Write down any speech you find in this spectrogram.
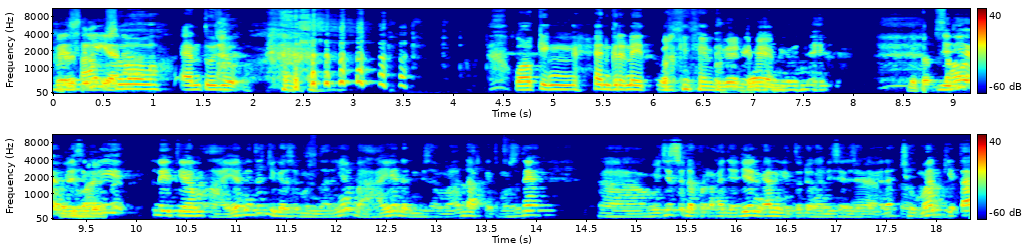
Basically ya. Samsul N7. Walking hand grenade. Working hand grenade. Laptop Jadi ya basically lithium ion itu juga sebenarnya bahaya dan bisa meledak gitu. Maksudnya uh, which is sudah pernah kejadian kan gitu dengan di seri Iya, yang ada. Cuman kita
